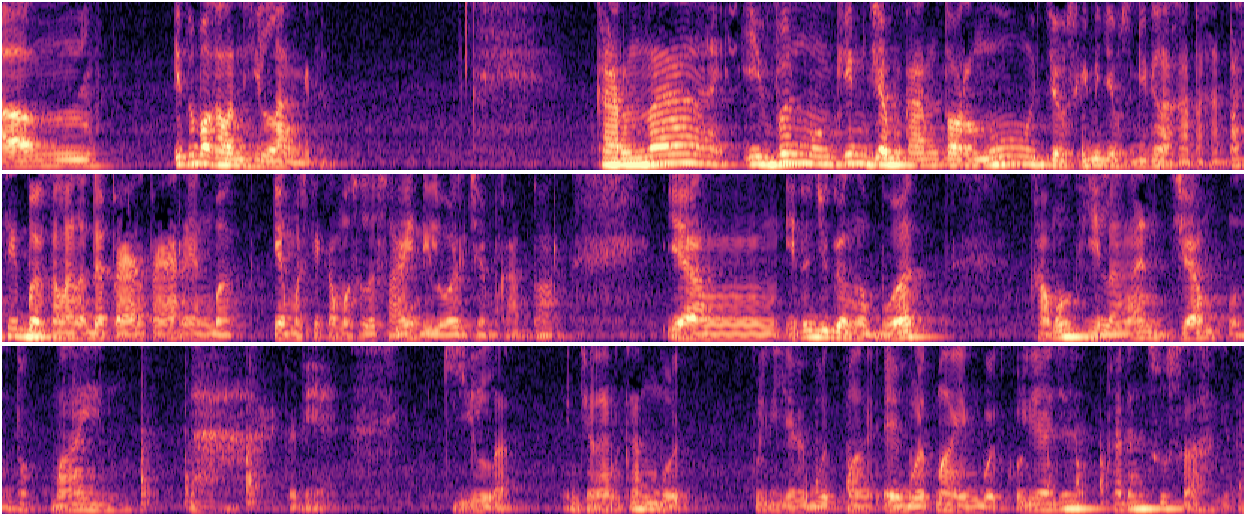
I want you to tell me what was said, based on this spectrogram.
Um, itu bakalan hilang gitu. Karena even mungkin jam kantormu jam segini jam segini lah katakan pasti bakalan ada PR-PR yang bak yang mesti kamu selesain di luar jam kantor. Yang itu juga ngebuat kamu kehilangan jam untuk main. Nah itu dia. Gila. Jangankan buat kuliah buat main eh buat main buat kuliah aja kadang susah gitu.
